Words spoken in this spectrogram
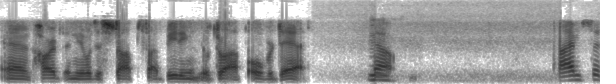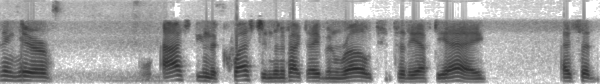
and heart, and you'll just stop, stop beating, and you'll drop over dead. Now, I'm sitting here asking the questions, and in fact, I even wrote to the FDA. I said,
